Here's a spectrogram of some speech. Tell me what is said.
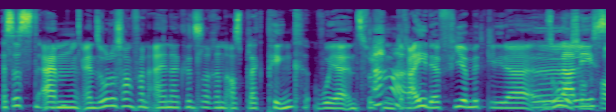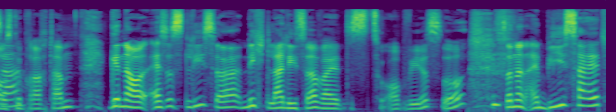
Es ist ähm, ein Solosong von einer Künstlerin aus Blackpink, wo ja inzwischen Ah. drei der vier Mitglieder Solosongs Lalisa. rausgebracht haben. Genau, es ist Lisa, nicht Lalisa, weil das ist zu obvious, so, sondern ein B-Side,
